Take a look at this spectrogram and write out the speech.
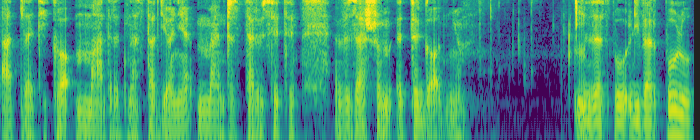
Atletico Madryt na stadionie Manchester City w zeszłym tygodniu. Zespół Liverpoolu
